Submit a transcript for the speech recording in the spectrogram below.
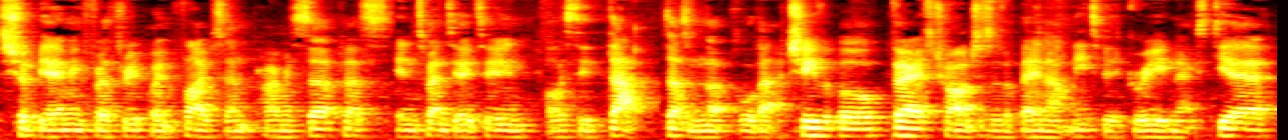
should be aiming for a 3.5% primary surplus in 2018. Obviously, that doesn't look all that achievable. Various tranches of the bailout need to be agreed next year.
